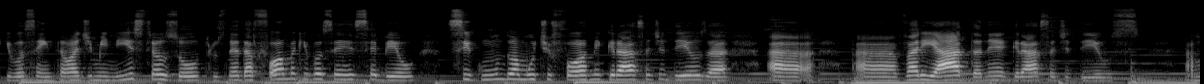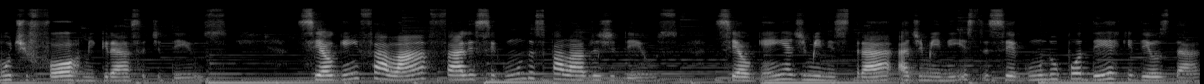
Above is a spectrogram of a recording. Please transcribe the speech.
que você então administra aos outros, né? da forma que você recebeu, segundo a multiforme graça de Deus, a, a, a variada né? graça de Deus a multiforme graça de Deus. Se alguém falar, fale segundo as palavras de Deus. Se alguém administrar, administre segundo o poder que Deus dá,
